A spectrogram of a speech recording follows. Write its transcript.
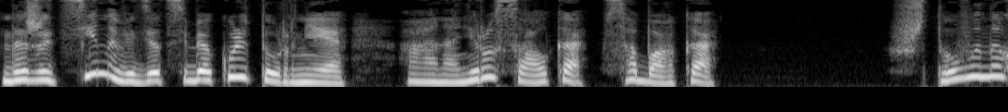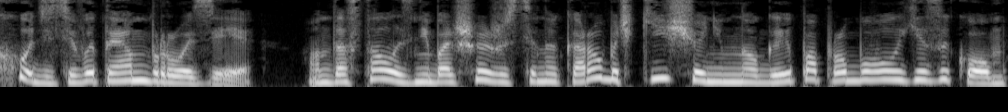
Даже Тина ведет себя культурнее, а она не русалка, собака. «Что вы находите в этой амброзии?» Он достал из небольшой жестяной коробочки еще немного и попробовал языком.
